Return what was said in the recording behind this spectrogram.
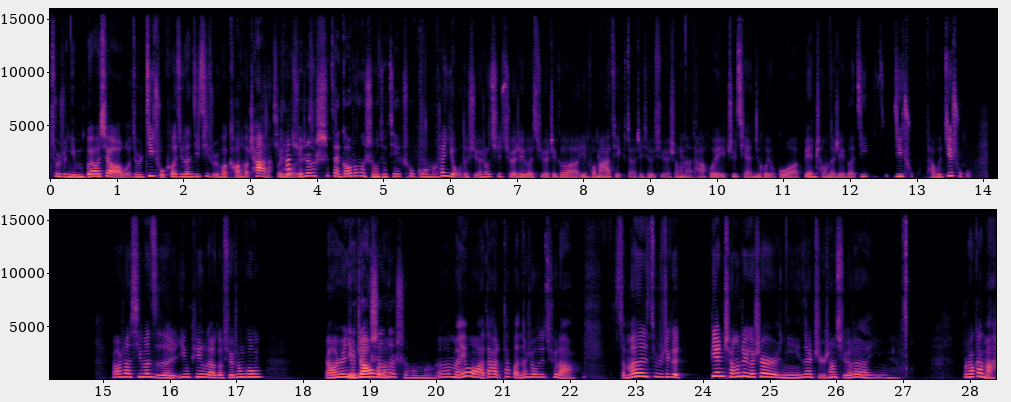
就是你们不要笑啊，我就是基础课计算机基础课考的可差的。其他学生是在高中的时候就接触过吗？他有的学生去学这个学这个 informatics 的这些学生呢，他会之前就会有过编程的这个基基础，他会接触过。然后上西门子应聘了个学生工。然后人家招我了。的时候吗？嗯，没有啊，大大本的时候就去了。怎么就是这个编程这个事儿，你在纸上学了，不知道干嘛，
